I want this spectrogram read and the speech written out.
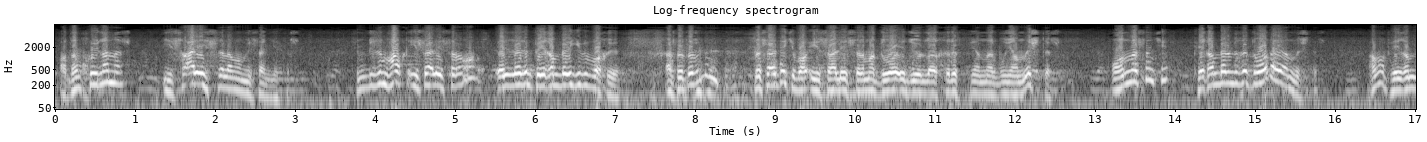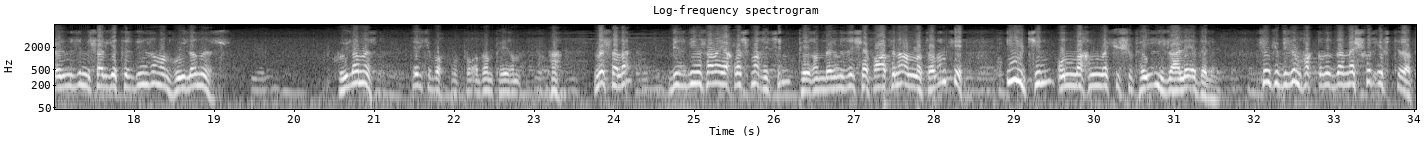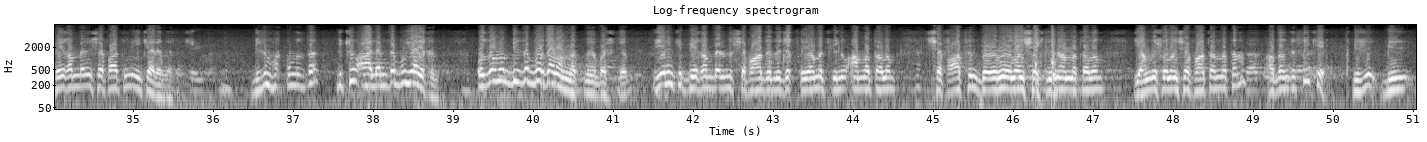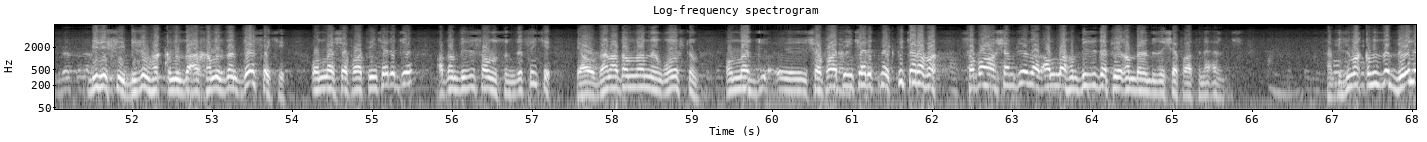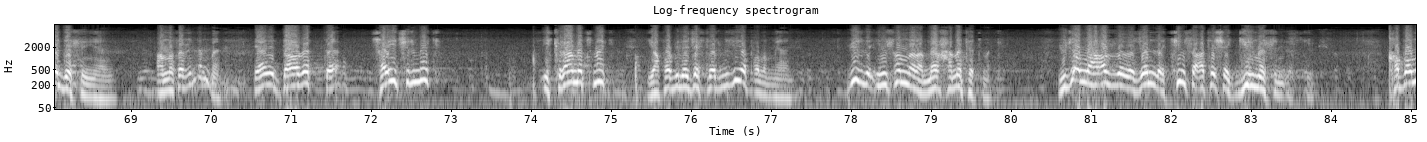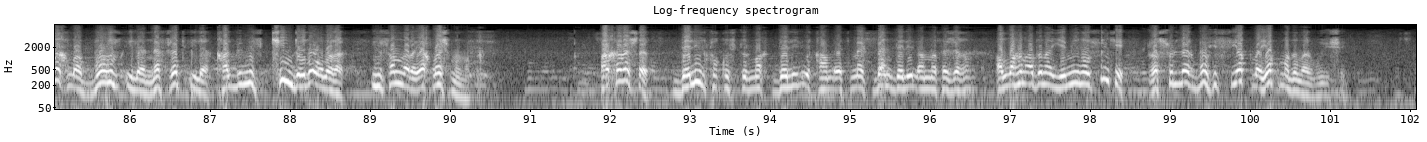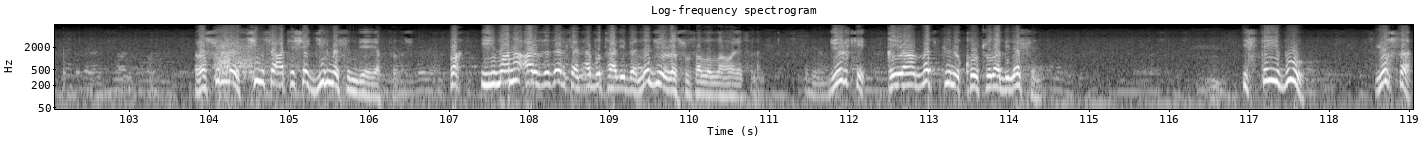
Adam huylanır. İsa Aleyhisselam'a misal getir. Şimdi bizim halk İsa Aleyhisselam'a ellerin peygamberi gibi bakıyor. Anlatabildim mi? Mesela de ki bak İsa Aleyhisselam'a dua ediyorlar Hristiyanlar bu yanlıştır. O anlarsan ki peygamberimize dua da yanlıştır. Ama peygamberimizi misal getirdiğin zaman huylanır. Huylanır. Der ki bak bu, bu adam peygamber. Ha, mesela biz bir insana yaklaşmak için peygamberimizin şefaatini anlatalım ki ilkin onun aklındaki şüpheyi izale edelim. Çünkü bizim hakkımızda meşhur iftira. Peygamberin şefaatini inkar ederler. Bizim hakkımızda bütün alemde bu yaygın. O zaman biz de buradan anlatmaya başlayalım. Diyelim ki Peygamberimiz şefaat edecek kıyamet günü anlatalım. Şefaatin doğru olan şeklini anlatalım. Yanlış olan şefaati anlatalım. Adam desin ki bizi bir, birisi bizim hakkımızda arkamızdan derse ki onlar şefaati inkar ediyor. Adam bizi savunsun desin ki ya ben adamlarla konuştum. Onlar e, şefaati inkar etmek bir tarafa sabah akşam diyorlar Allah'ım bizi de peygamberimizin şefaatine erdir. Ha, bizim hakkımızda böyle desin yani. Anlatabildim mi? Yani davette çay içirmek, ikram etmek, yapabileceklerimizi yapalım yani. Bir de insanlara merhamet etmek. Yüce Allah Azze ve Celle kimse ateşe girmesin istiyor. Kabalıkla, buğz ile, nefret ile kalbimiz kin dolu olarak insanlara yaklaşmamak. Arkadaşlar delil tokuşturmak, delil ikam etmek, ben delil anlatacağım. Allah'ın adına yemin olsun ki Resuller bu hissiyatla yapmadılar bu işi. Resuller kimse ateşe girmesin diye yaptılar. Bak imanı arz ederken Ebu Talib'e ne diyor Resul sallallahu aleyhi ve sellem? Diyor ki kıyamet günü kurtulabilesin. İsteği bu. Yoksa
